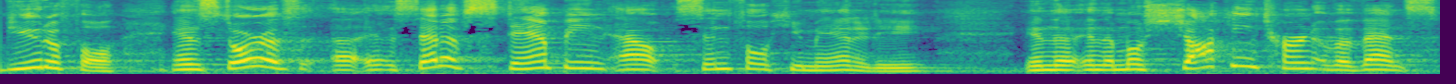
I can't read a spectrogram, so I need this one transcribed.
beautiful, instead of, uh, instead of stamping out sinful humanity, in the, in the most shocking turn of events,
